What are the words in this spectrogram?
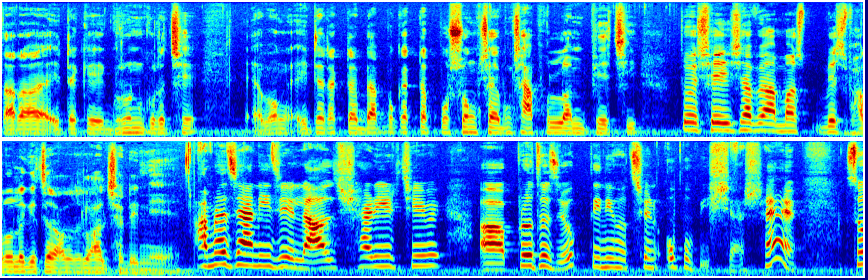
তারা এটাকে গ্রহণ করেছে এবং এটার একটা ব্যাপক একটা প্রশংসা এবং সাফল্য আমি পেয়েছি। তো সেই হিসাবে আমার বেশ ভালো লেগেছে লাল- শাড়ি নিয়ে। আমরা জানি যে লাল শাড়ির যে আহ, প্রযোজক, তিনি হচ্ছেন অপু বিশ্বাস হ্যাঁ? সো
